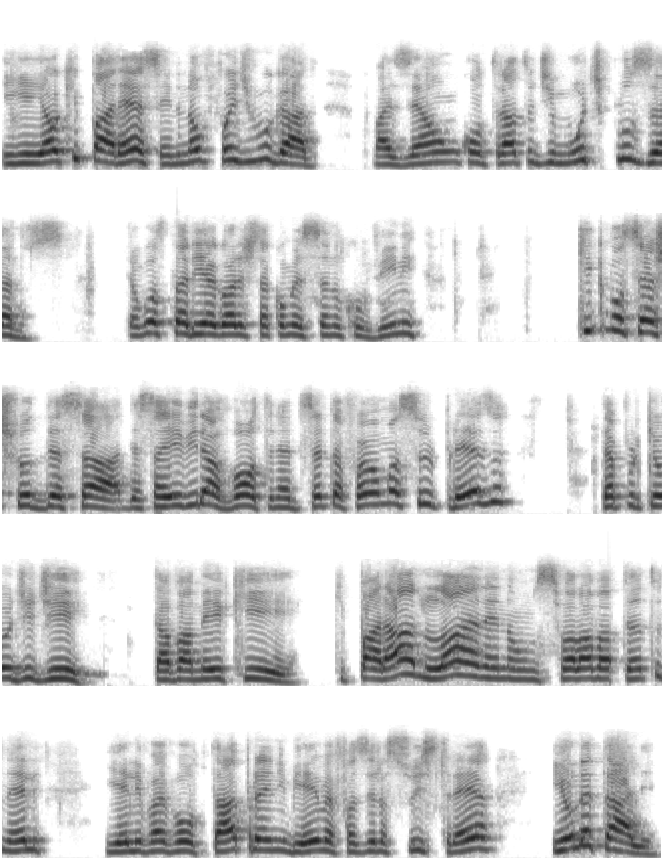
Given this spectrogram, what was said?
e ao que parece, ainda não foi divulgado, mas é um contrato de múltiplos anos. Então, gostaria agora de estar começando com o Vini. O que, que você achou dessa, dessa reviravolta, né? De certa forma, uma surpresa, até porque o Didi estava meio que, que parado lá, né? Não se falava tanto nele, e ele vai voltar para a NBA, vai fazer a sua estreia. E um detalhe:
